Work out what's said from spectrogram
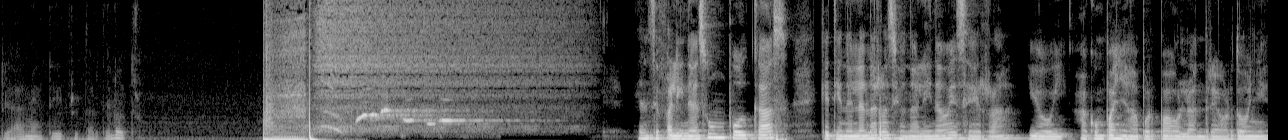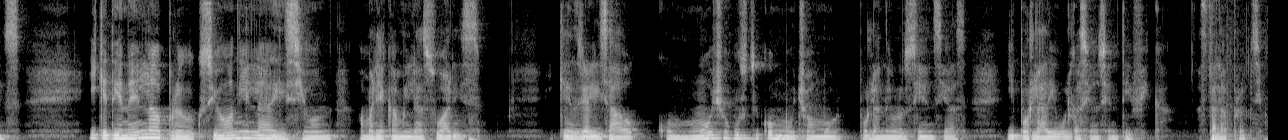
realmente disfrutar del otro. Encefalina es un podcast que tiene la narración Alina Becerra y hoy acompañada por Paola Andrea Ordóñez y que tiene en la producción y en la edición a María Camila Suárez que es realizado con mucho gusto y con mucho amor por las neurociencias y por la divulgación científica. Hasta la próxima.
